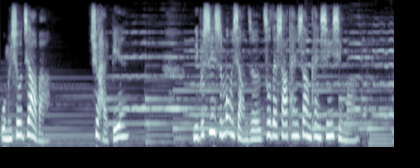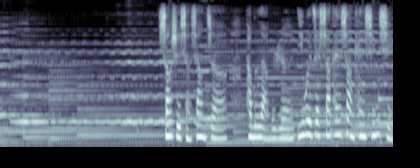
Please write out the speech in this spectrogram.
我们休假吧，去海边。你不是一直梦想着坐在沙滩上看星星吗？”商雪想象着他们两个人依偎在沙滩上看星星，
